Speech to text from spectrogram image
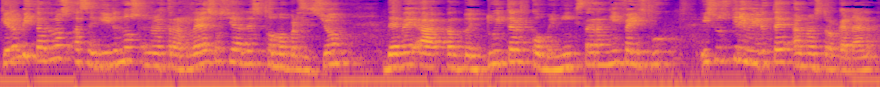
Quiero invitarlos a seguirnos en nuestras redes sociales como Precisión DBA, tanto en Twitter como en Instagram y Facebook, y suscribirte a nuestro canal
